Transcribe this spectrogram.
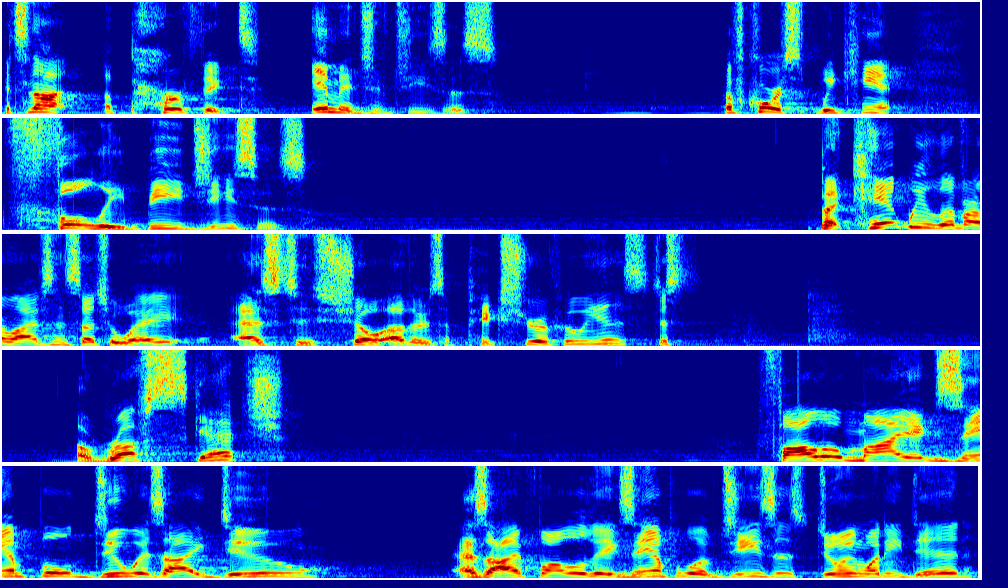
it's not a perfect image of Jesus. Of course, we can't fully be Jesus. But can't we live our lives in such a way as to show others a picture of who he is? Just a rough sketch? Follow my example, do as I do, as I follow the example of Jesus doing what he did.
